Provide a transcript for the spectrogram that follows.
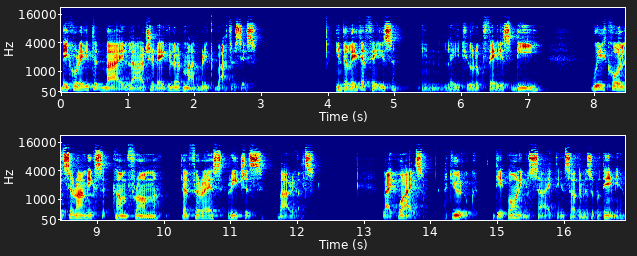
decorated by large regular mud brick buttresses. In the later phase, in late Uruk phase D, wheel coiled ceramics come from Tel Feres Reaches burials. Likewise, at Uruk, the eponymous site in southern Mesopotamia,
